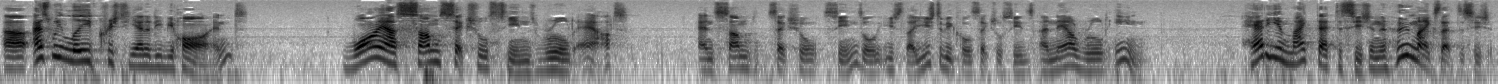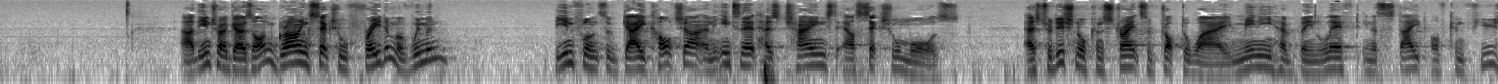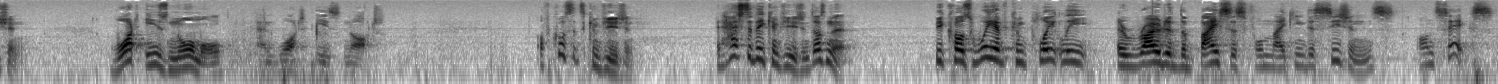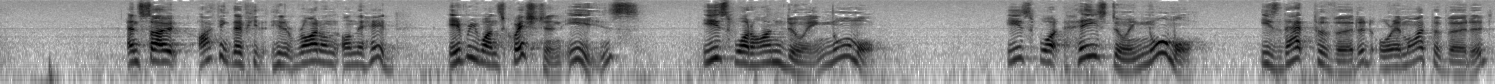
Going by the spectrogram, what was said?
Uh, as we leave Christianity behind, why are some sexual sins ruled out and some sexual sins, or they used to be called sexual sins, are now ruled in? How do you make that decision and who makes that decision? Uh, the intro goes on growing sexual freedom of women, the influence of gay culture and the internet has changed our sexual mores. As traditional constraints have dropped away, many have been left in a state of confusion. What is normal and what is not? Of course, it's confusion. It has to be confusion, doesn't it? Because we have completely eroded the basis for making decisions on sex. And so I think they've hit, hit it right on, on the head everyone's question is is what I'm doing normal? Is what he's doing normal? Is that perverted or am I perverted?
